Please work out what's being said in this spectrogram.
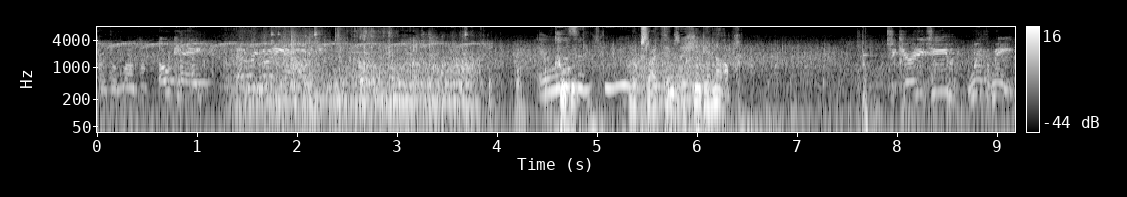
For the love of... Okay, everybody out! It wasn't me. Looks like things are heating up. Security team, with me.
